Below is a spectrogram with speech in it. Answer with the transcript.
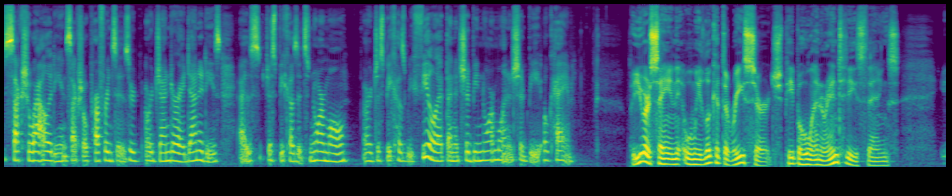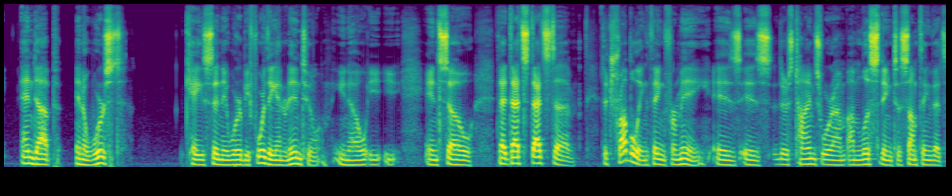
sexuality and sexual preferences or, or gender identities as just because it's normal or just because we feel it, then it should be normal and it should be okay. But you are saying when we look at the research, people who enter into these things end up in a worse case than they were before they entered into them. You know, and so that that's that's the the troubling thing for me is is there's times where I'm I'm listening to something that's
